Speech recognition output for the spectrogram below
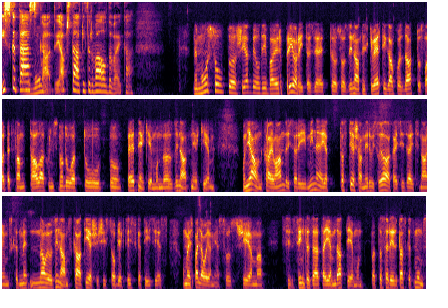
izskatās, nu, kādi apstākļi tur valda vai kā? Ne, mūsu šī atbildība ir prioritizēt tos zinātniski vērtīgākos datus, lai pēc tam tālāk viņus nodotu pētniekiem un zinātniekiem. Un jā, un kā jau Andris arī minēja, tas tiešām ir vislielākais izaicinājums, kad me, nav jau zināms, kā tieši šis objekts izskatīsies, un mēs paļaujamies uz šiem uh, sintēzētajiem datiem, un tas arī ir tas, kas mums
